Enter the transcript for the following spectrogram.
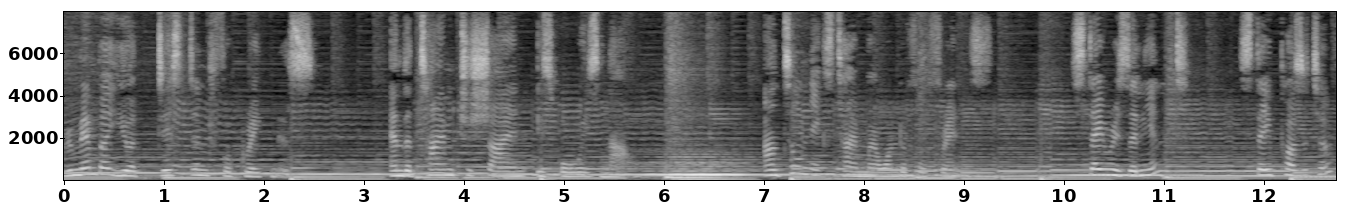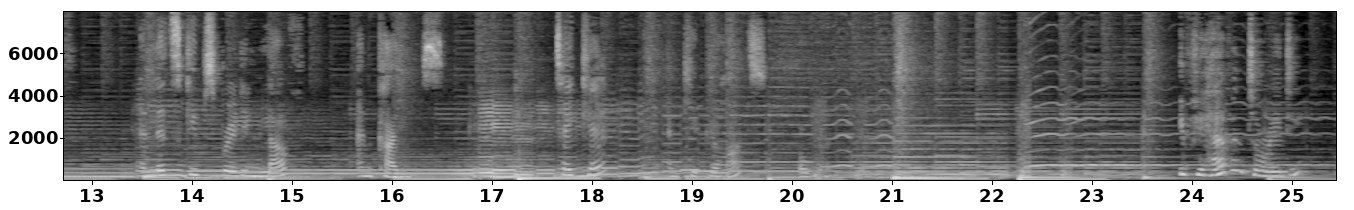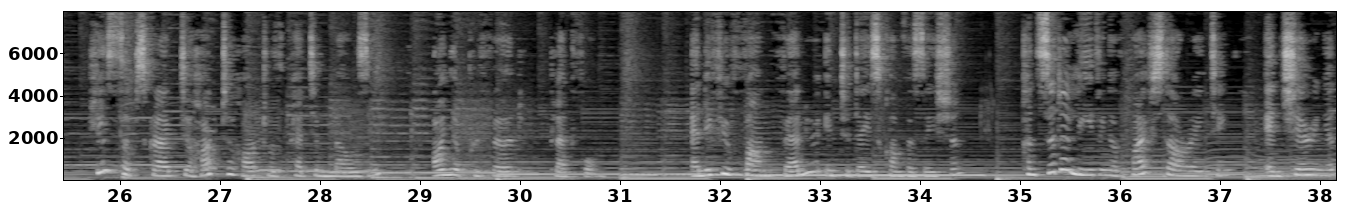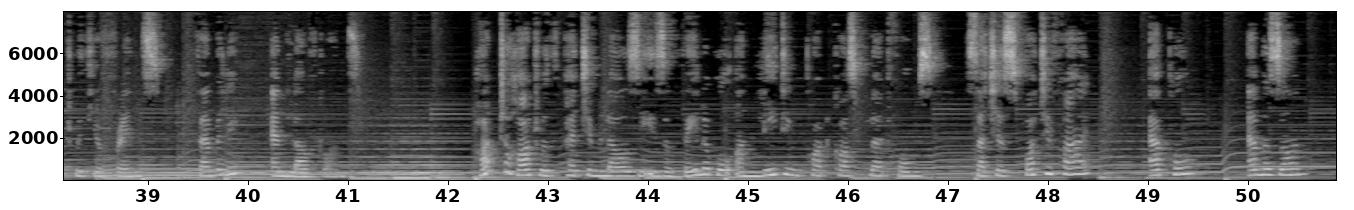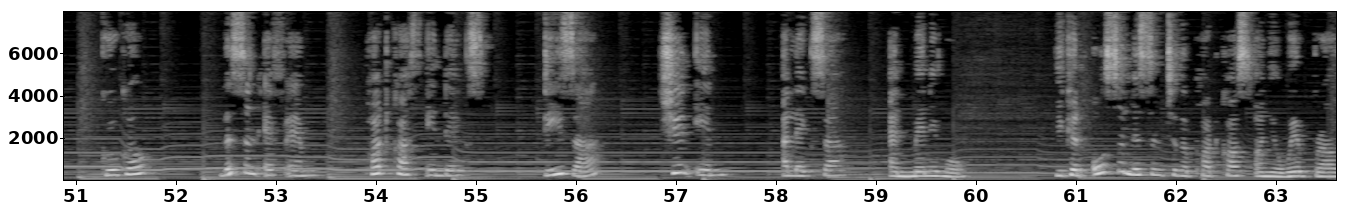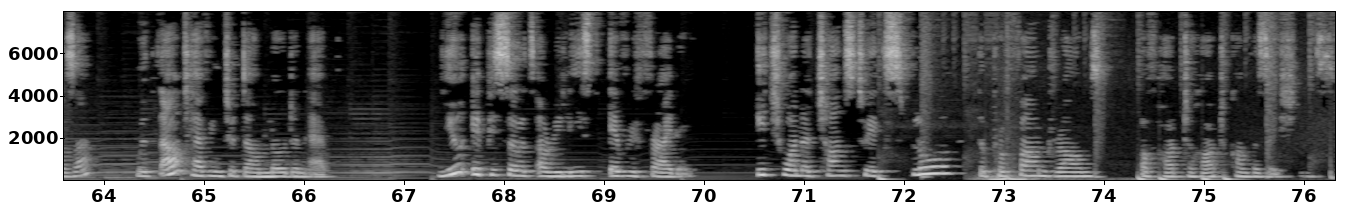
Remember, you are destined for greatness and the time to shine is always now. Until next time, my wonderful friends, stay resilient, stay positive, and let's keep spreading love and kindness. Take care and keep your hearts open. If you haven't already, please subscribe to Heart to Heart with Patty Mlauzi on your preferred platform. And if you found value in today's conversation, consider leaving a five star rating and sharing it with your friends, family, and loved ones. Heart to Heart with Patty Mlauzi is available on leading podcast platforms such as Spotify, Apple, Amazon, Google, Listen FM, Podcast Index, Deezer, TuneIn, Alexa, and many more. You can also listen to the podcast on your web browser without having to download an app. New episodes are released every Friday, each one a chance to explore the profound realms of heart to heart conversations.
